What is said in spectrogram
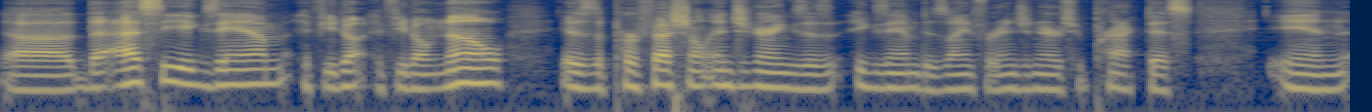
Uh, the SE exam, if you don't if you don't know, is the professional engineering exam designed for engineers who practice in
